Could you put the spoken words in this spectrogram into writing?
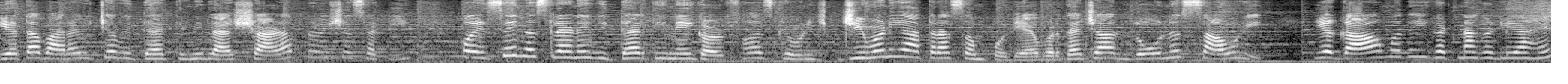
इयत्ता बारावीच्या विद्यार्थिनीला शाळा प्रवेशासाठी पैसे नसल्याने विद्यार्थीने गळफास घेऊन जीवन यात्रा संपवली आहे. वर्ध्याच्या लोणसावळी या गावामध्ये ही घटना घडली आहे.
